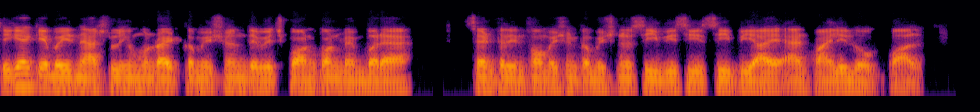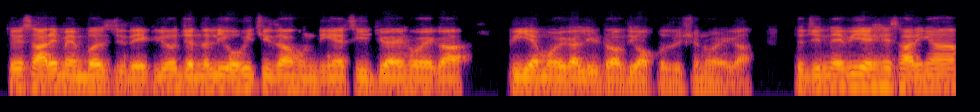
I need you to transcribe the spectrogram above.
ਠੀਕ ਹੈ ਕਿ ਬਈ ਨੈਸ਼ਨਲ ਹਿਊਮਨ ਰਾਈਟ ਕਮਿਸ਼ਨ ਦੇ ਵਿੱਚ ਕੌਣ-ਕੌਣ ਮੈਂਬਰ ਹੈ? Central information commissioner CVC CBI and finally Lokpal ਤੇ ਇਹ ਸਾਰੇ ਮੈਂਬਰਸ ਜੇ ਦੇਖ ਲਿਓ। ਜਨਰਲੀ ਉਹੀ ਚੀਜ਼ਾਂ ਹੁੰਦੀਆਂ ਸੀਜੀਆਈ ਹੋਏਗਾ ਪੀਐਮ ਹੋਏਗਾ ਲੀਡਰ ਆਫ ਦੀ ਆਪੋਜੀਸ਼ਨ ਹੋਏਗਾ। ਤੇ ਜਿੰਨੇ ਵੀ ਇਹ ਸਾਰੀਆਂ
